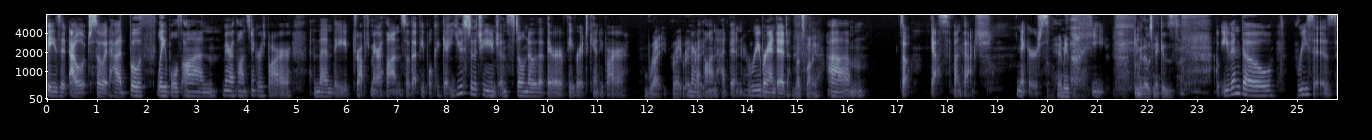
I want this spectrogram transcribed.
phase it out so it had both labels on Marathon Snickers bar and then they dropped Marathon so that people could get used to the change and still know that their favorite candy bar Right, right, right, Marathon had been rebranded. That's funny. Um so yes, fun fact. Knickers. Hand me, the, He give me those knickers. even though Reese's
